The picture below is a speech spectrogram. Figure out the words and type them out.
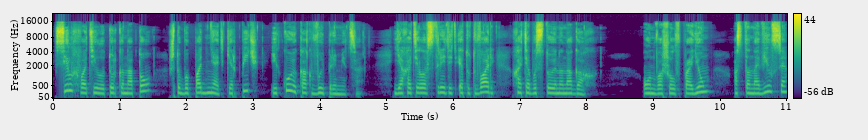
Сил хватило только на то, чтобы поднять кирпич и кое-как выпрямиться. Я хотела встретить эту тварь, хотя бы стоя на ногах. Он вошел в проем, остановился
